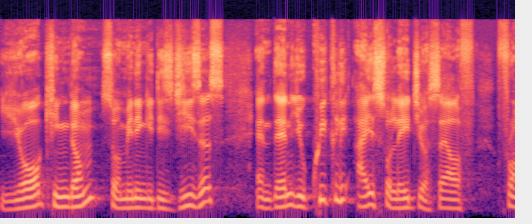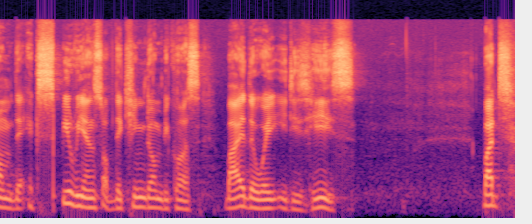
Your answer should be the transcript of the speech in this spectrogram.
your kingdom, so meaning it is Jesus, and then you quickly isolate yourself from the experience of the kingdom because, by the way, it is His. But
